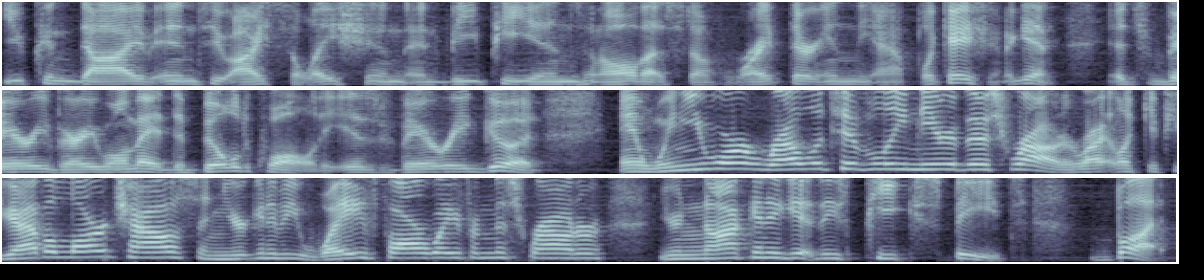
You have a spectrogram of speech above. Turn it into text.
You can dive into isolation and VPNs and all that stuff right there in the application. Again, it's very, very well made. The build quality is very good. And when you are relatively near this router, right, like if you have a large house and you're going to be way far away from this router, you're not going to get these peak speeds. But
